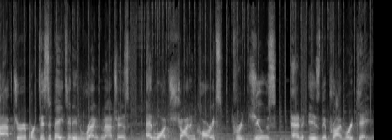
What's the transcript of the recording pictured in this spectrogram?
After participating in ranked matches and watch shining cards produce and is the primary game.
